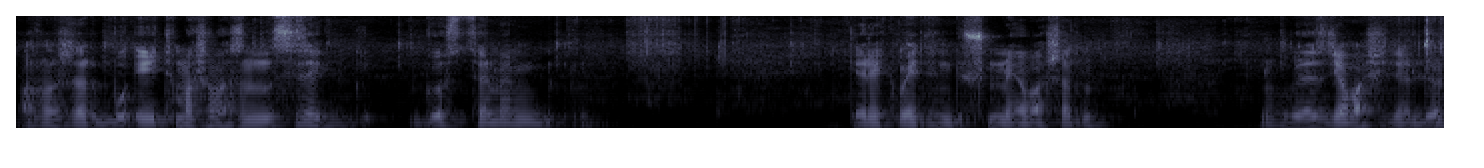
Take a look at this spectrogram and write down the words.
Arkadaşlar bu eğitim aşamasında size gö- göstermem gerekmediğini düşünmeye başladım. Çünkü biraz yavaş ilerliyor.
